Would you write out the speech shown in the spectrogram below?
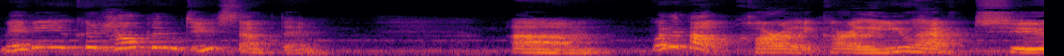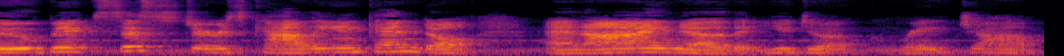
Maybe you could help him do something. Um, what about Carly? Carly, you have two big sisters, Callie and Kendall, and I know that you do a great job.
